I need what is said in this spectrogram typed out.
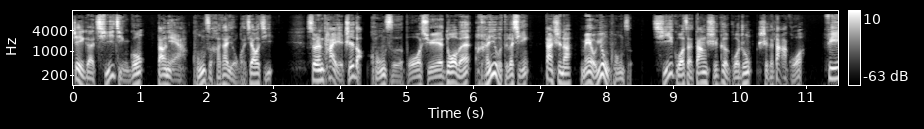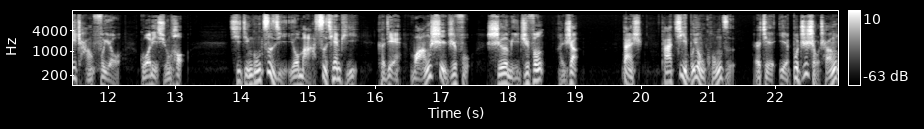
这个齐景公当年啊，孔子和他有过交集。虽然他也知道孔子博学多闻，很有德行，但是呢，没有用孔子。齐国在当时各国中是个大国，非常富有，国力雄厚。齐景公自己有马四千匹，可见王室之富、奢靡之风很盛。但是他既不用孔子，而且也不知守成，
